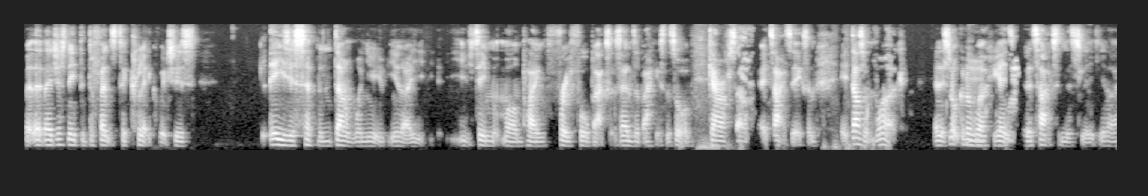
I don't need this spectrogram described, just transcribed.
But they just need the defense to click, which is easier said than done when you you know you've seen McMahon playing three fullbacks at centre back. It's the sort of Gareth Southgate tactics, and it doesn't work. And it's not going to mm. work against good attacks in this league. You know,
